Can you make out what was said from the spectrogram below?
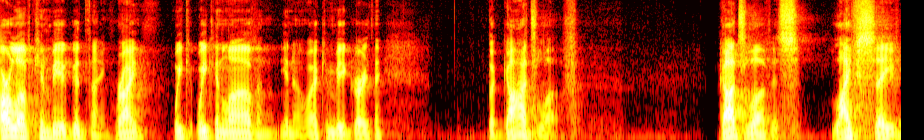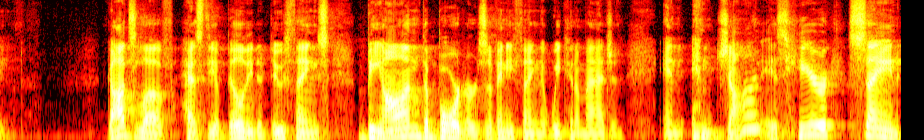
our love can be a good thing, right? We, we can love, and, you know, that can be a great thing. But God's love, God's love is life saving. God's love has the ability to do things beyond the borders of anything that we can imagine. And, and John is here saying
